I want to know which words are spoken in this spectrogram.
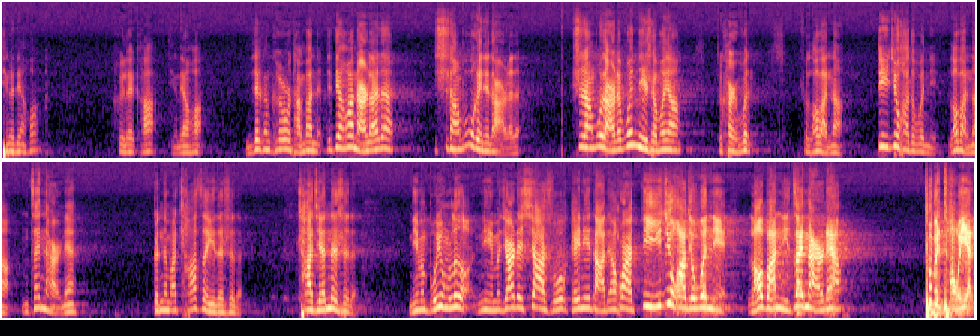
听个电话。回来咔听电话，你这跟客户谈判的，这电话哪来的？市场部给你打来的，市场部打来问你什么呀？就开始问，说老板呐，第一句话都问你，老板呐，你在哪儿呢？跟他妈插贼的似的，插尖的似的，你们不用乐。你们家的下属给你打电话，第一句话就问你：“老板，你在哪儿呢？”特别讨厌。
